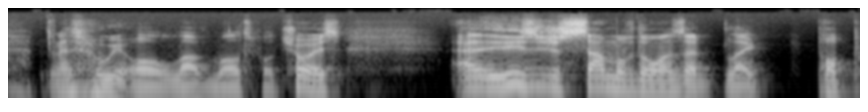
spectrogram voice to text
as we all love multiple choice. And these are just some of the ones that like pop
